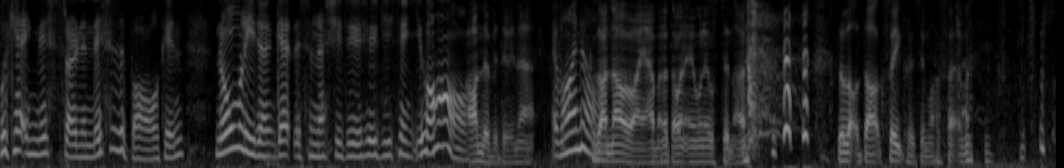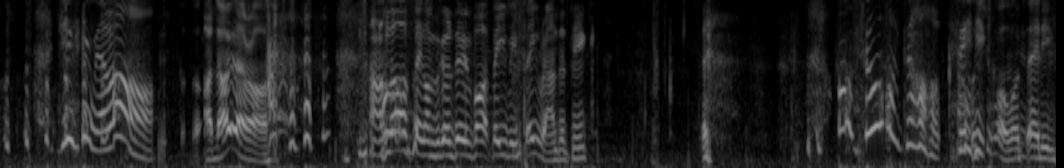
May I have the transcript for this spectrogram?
We're getting this thrown in. This is a bargain. Normally, you don't get this unless you do. Who do you think you are? I'm never doing that oh, Am I because I not? know I am and I don't want anyone else to know. There's a lot of dark secrets in my family. do you think there are? I know there are. so the last thing I'm going to do is invite BBC round to dig. What sort of dark secrets? Well, any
